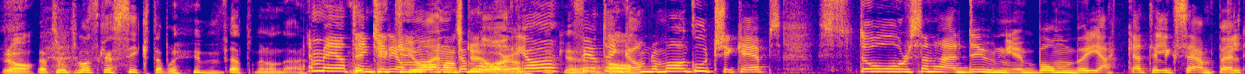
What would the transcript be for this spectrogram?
Bra. Jag tror inte man ska sikta på huvudet med de där. Ja, men jag Det tänker tycker om jag man ska de har, göra. Ja, Tycker för jag. jag tänker Ja. om de har Gucci-keps, stor sån här dunbomberjacka till exempel,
